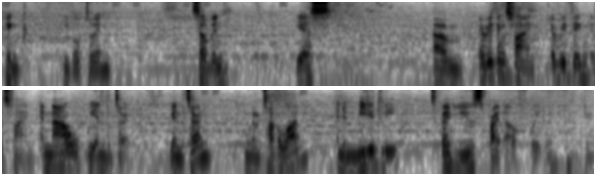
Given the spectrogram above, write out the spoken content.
pink evil twin summon. Yes. Um, everything's fine. Everything is fine. And now we end the turn. We end the turn. I'm gonna toggle on and immediately sp- use Spright Elf. Wait, what am I doing?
